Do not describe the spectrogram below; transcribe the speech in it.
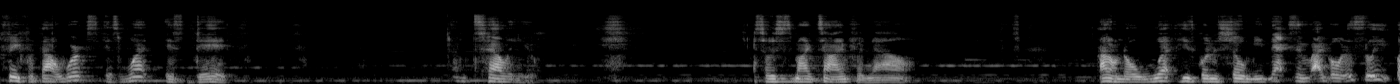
Faith without works is what? Is dead. I'm telling you. So this is my time for now. I don't know what he's going to show me next if I go to sleep.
